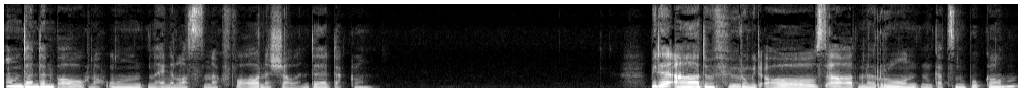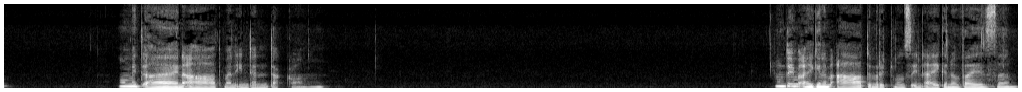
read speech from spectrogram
und dann den Bauch nach unten hängen lassen, nach vorne schauen, der Dackel. Mit der Atemführung mit Ausatmen runden Katzenbuckel und mit Einatmen in den Dackel. Und im eigenen Atemrhythmus in eigener Weise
